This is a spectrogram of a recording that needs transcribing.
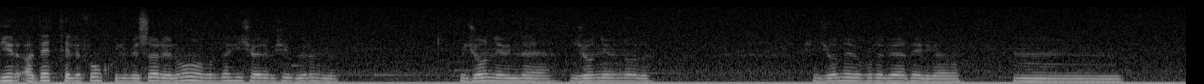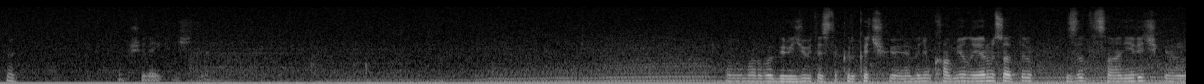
Bir adet telefon kulübesi arıyorum ama burada hiç öyle bir şey görünmüyor. Bu John'un evinde ya. John'un evinde orada. Şimdi John'un evi burada bir yerdeydi galiba. Hmm. Şuraya git işte. Oğlum araba birinci viteste 40'a çıkıyor ya. Benim kamyonla yarım saattir hızlı saniyede çıkıyor araba.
